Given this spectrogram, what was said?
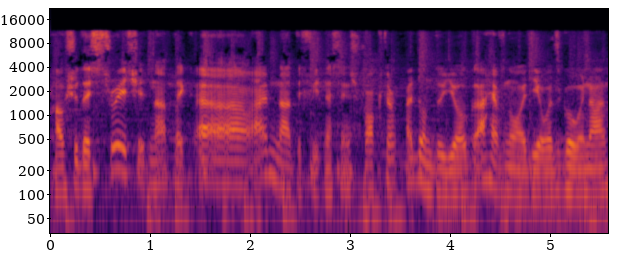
how should i stretch it? Not like uh, i'm not a fitness instructor. I don't do yoga. I have no idea what's going on.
